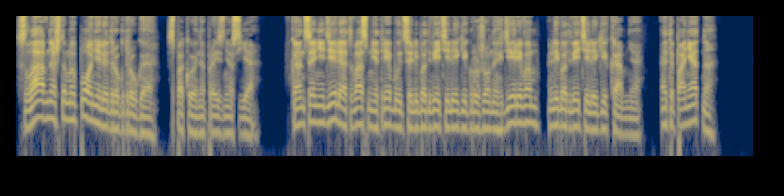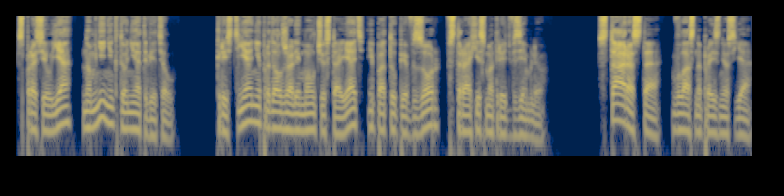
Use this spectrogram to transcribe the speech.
«Славно, что мы поняли друг друга», — спокойно произнес я. В конце недели от вас мне требуется либо две телеги, груженных деревом, либо две телеги камня. Это понятно?» Спросил я, но мне никто не ответил. Крестьяне продолжали молча стоять и, потупив взор, в страхе смотреть в землю. «Староста!» — властно произнес я.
